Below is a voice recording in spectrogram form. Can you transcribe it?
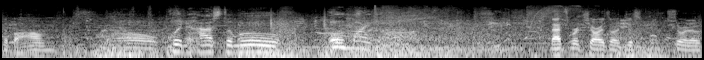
the bomb. Oh, Quinn has to move. Oh my god. That's where Charizard just sort of.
